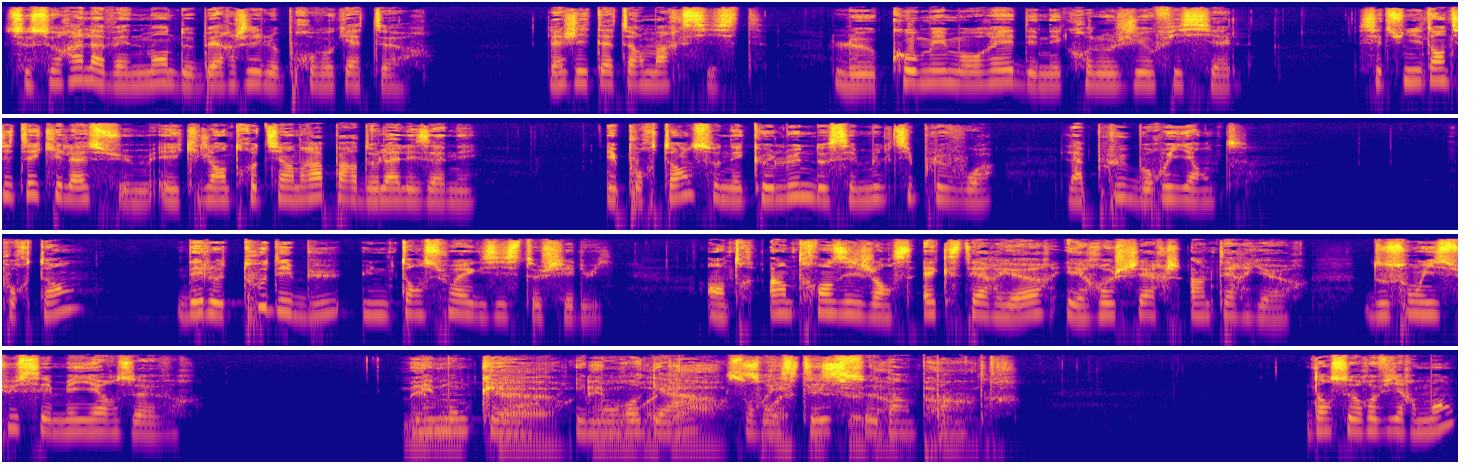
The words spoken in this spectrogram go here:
Ce sera l'avènement de Berger le provocateur, l'agitateur marxiste, le commémoré des nécrologies officielles. C'est une identité qu'il assume et qu'il entretiendra par-delà les années. Et pourtant, ce n'est que l'une de ses multiples voix, la plus bruyante. Pourtant, dès le tout début, une tension existe chez lui, entre intransigeance extérieure et recherche intérieure, d'où sont issues ses meilleures œuvres. Mais, mon cœur et, mon regard, sont restés ceux d'un peintre. Dans ce revirement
